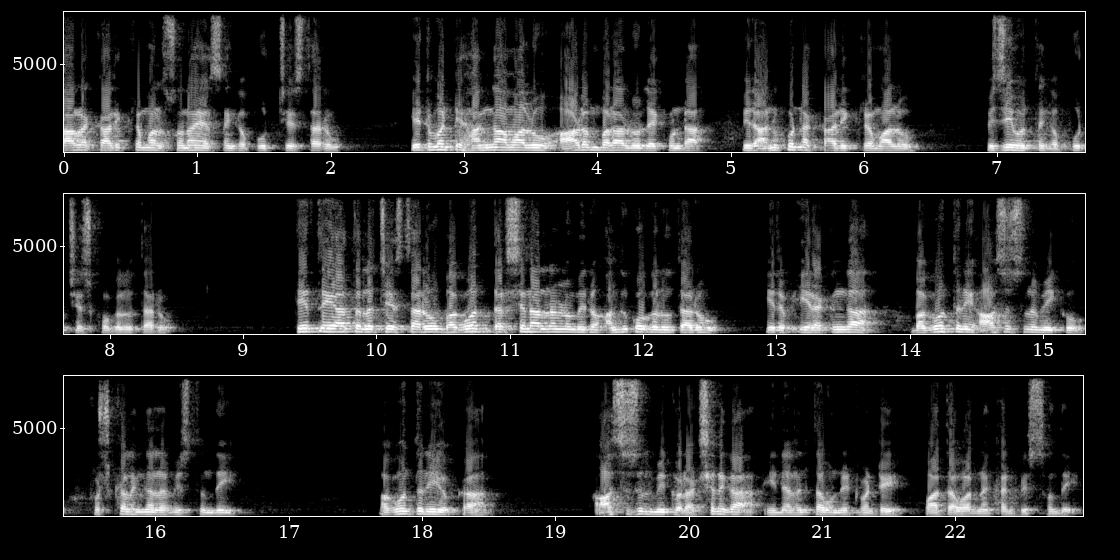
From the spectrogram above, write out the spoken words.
చాలా కార్యక్రమాలు సునాయాసంగా పూర్తి చేస్తారు. ఎటువంటి హంగామాలు ఆడంబరాలు లేకుండా మీరు అనుకున్న కార్యక్రమాలు విజయవంతంగా పూర్తి చేసుకోగలుగుతారు. తీర్థయాత్రలు చేస్తారు భగవద్ దర్శనాలను మీరు అందుకోగలుగుతారు. ఈ ర- ఈ రకంగా భగవంతుని ఆశస్సులు మీకు పుష్కలంగా లభిస్తుంది. భగవంతుని యొక్క ఆశీస్సులు మీకు రక్షణగా ఈ నెలంతా ఉండేటువంటి వాతావరణం కనిపిస్తుంది.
